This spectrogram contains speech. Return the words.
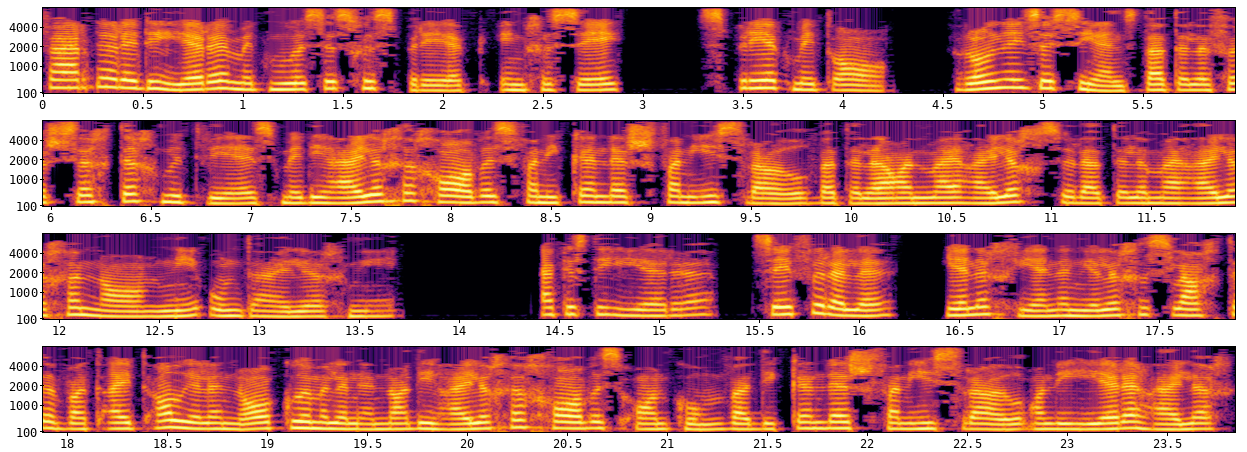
Verder het die Heere met Mooses gesprek en gesê, Spreek met A, Ron en sy seens dat hulle voorzichtig moet wees met die heilige gaves van die kinders van Israël wat hulle aan mij heilig zodat hulle my heilige naam niet ontheilig nie. Ek is die Heere, sê vir hulle, enigeen in jullie geslachten wat uit al jullie nakomelingen na die heilige gaves aankom wat die kinders van Israël aan die Heere heilig,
